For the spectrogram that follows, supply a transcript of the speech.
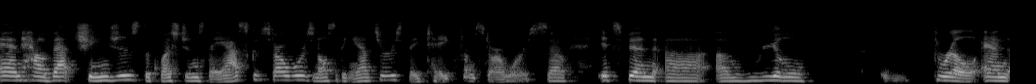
and how that changes the questions they ask of Star Wars and also the answers they take from Star Wars. So it's been uh, a real thrill. And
